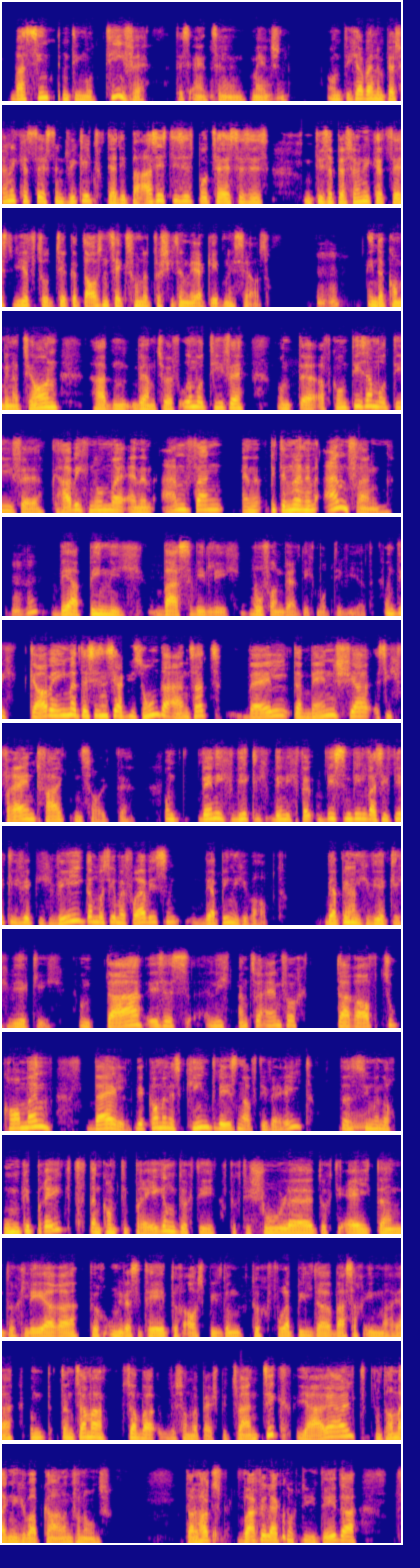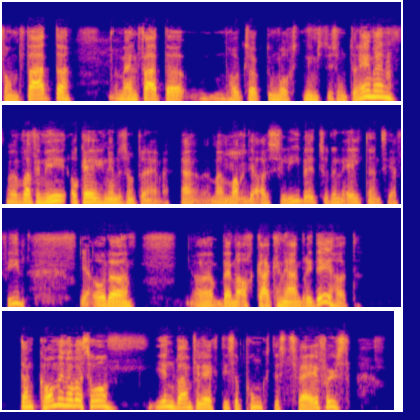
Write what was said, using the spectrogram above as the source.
was sind denn die Motive des einzelnen mhm. Menschen. Mhm. Und ich habe einen Persönlichkeitstest entwickelt, der die Basis dieses Prozesses ist, und dieser Persönlichkeitstest wirft so circa 1600 verschiedene Ergebnisse aus. Mhm. In der Kombination hatten wir haben zwölf Urmotive und äh, aufgrund dieser Motive habe ich nun mal einen Anfang, einen, bitte nur einen Anfang. Mhm. Wer bin ich? Was will ich? Wovon werde ich motiviert? Und ich glaube immer, das ist ein sehr gesunder Ansatz, weil der Mensch ja sich frei entfalten sollte. Und wenn ich wirklich, wenn ich wissen will, was ich wirklich, wirklich will, dann muss ich einmal vorher wissen, wer bin ich überhaupt? Wer bin ja. ich wirklich, wirklich? Und da ist es nicht ganz so einfach, darauf zu kommen, weil wir kommen als Kindwesen auf die Welt da sind wir noch ungeprägt. Dann kommt die Prägung durch die, durch die Schule, durch die Eltern, durch Lehrer, durch Universität, durch Ausbildung, durch Vorbilder, was auch immer. Ja. Und dann sind wir, sagen wir, sagen wir Beispiel 20 Jahre alt und haben eigentlich überhaupt keine Ahnung von uns. Dann hat's, war vielleicht noch die Idee da vom Vater, mein Vater hat gesagt, du machst, nimmst das Unternehmen. War für mich, okay, ich nehme das Unternehmen. Ja, man mhm. macht ja aus Liebe zu den Eltern sehr viel. Ja. Oder äh, weil man auch gar keine andere Idee hat. Dann kommen aber so irgendwann vielleicht dieser Punkt des Zweifels,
